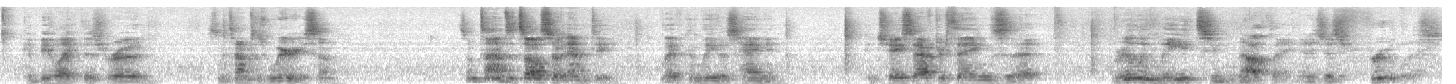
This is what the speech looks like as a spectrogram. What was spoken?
It can be like this road. Sometimes it's wearisome. Sometimes it's also empty. Life can leave us hanging. Can chase after things that really lead to nothing, and it's just fruitless.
